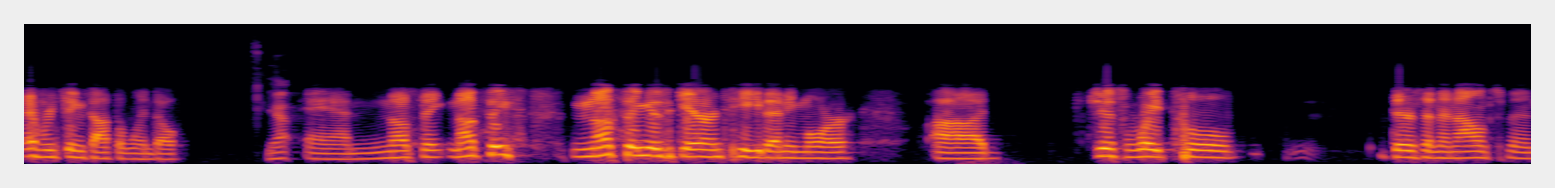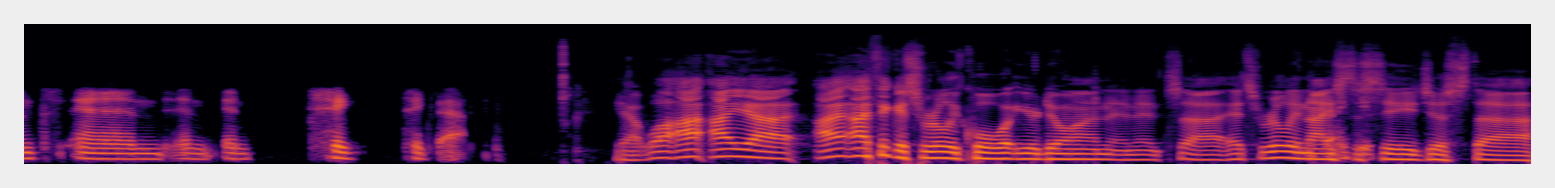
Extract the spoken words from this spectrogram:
everything's out the window. Yeah. And nothing, nothing, nothing is guaranteed anymore. Uh, just wait till there's an announcement and and and take take that. Yeah, well, I I, uh, I, I think it's really cool what you're doing, and it's uh, it's really nice Thank to you. see just uh,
